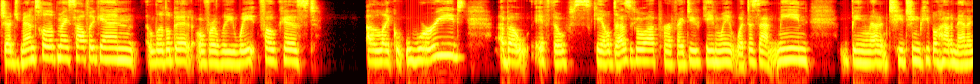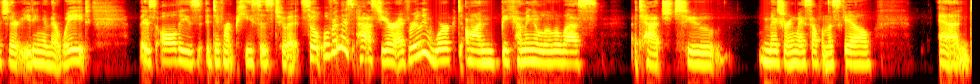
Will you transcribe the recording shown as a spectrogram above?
judgmental of myself again, a little bit overly weight focused, uh, like worried about if the scale does go up or if I do gain weight, what does that mean? Being that I'm teaching people how to manage their eating and their weight. There's all these different pieces to it. So over this past year, I've really worked on becoming a little less attached to measuring myself on the scale and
